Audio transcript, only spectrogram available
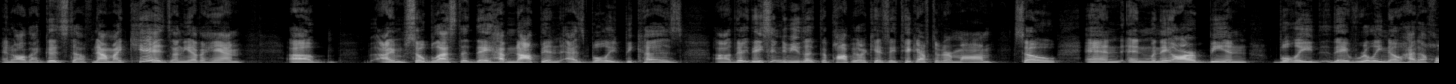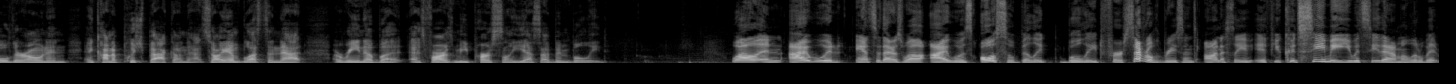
and all that good stuff. Now, my kids, on the other hand, uh, I'm so blessed that they have not been as bullied because uh, they they seem to be like the popular kids. They take after their mom. So and and when they are being bullied, they really know how to hold their own and and kind of push back on that. So I am blessed in that arena. But as far as me personally, yes, I've been bullied. Well, and I would answer that as well. I was also bullied, bullied for several reasons. Honestly, if you could see me, you would see that I'm a little bit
